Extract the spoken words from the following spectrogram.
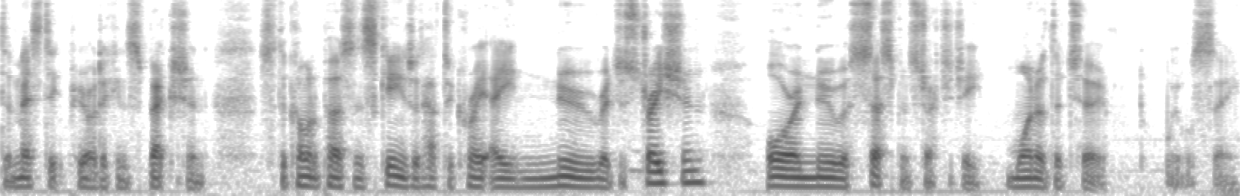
domestic periodic inspection. So the competent person schemes would have to create a new registration or a new assessment strategy, one of the two. We will see.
